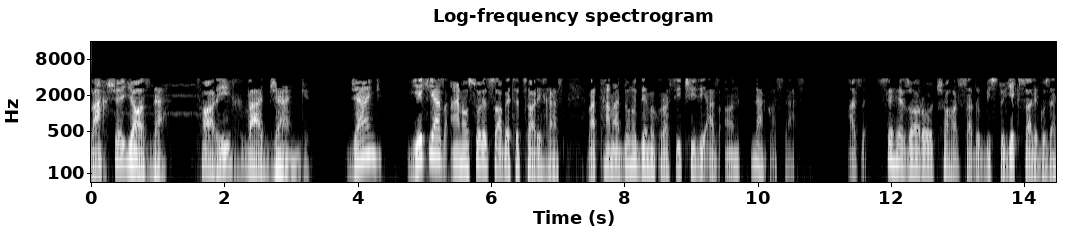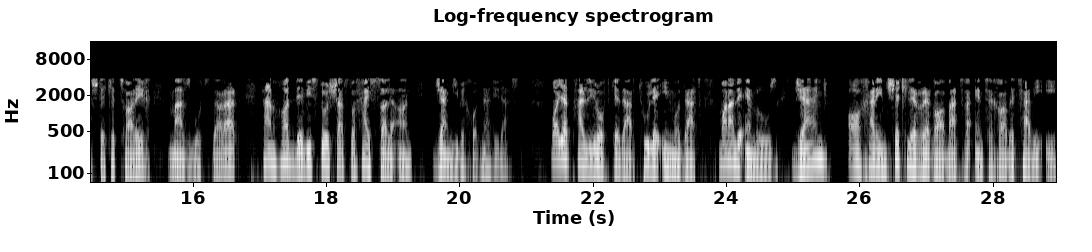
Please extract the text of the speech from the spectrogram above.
بخش یازده تاریخ و جنگ جنگ یکی از عناصر ثابت تاریخ است و تمدن و دموکراسی چیزی از آن نکاسته است. از 3421 سال گذشته که تاریخ مضبوط دارد، تنها 268 سال آن جنگی به خود ندیده است. باید پذیرفت که در طول این مدت مانند امروز جنگ آخرین شکل رقابت و انتخاب طبیعی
